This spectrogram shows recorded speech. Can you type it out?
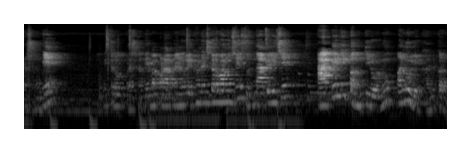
પ્રશ્ન બે. મિત્રો પ્રશ્ન બે માં પણ આપણે અનુલેખન જ કરવાનું છે. સૂચના આપેલી છે, આપેલી પંક્તિઓનું અનુલેખન કરો.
